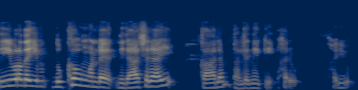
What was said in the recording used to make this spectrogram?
തീവ്രതയും ദുഃഖവും കൊണ്ട് നിരാശരായി. കാലം തള്ളി നീക്കി ഹരു. ഹരിയു.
